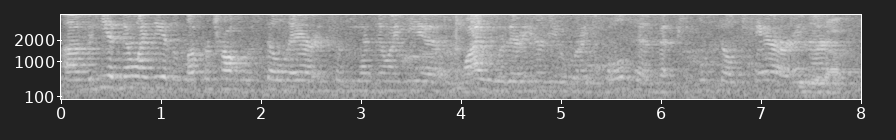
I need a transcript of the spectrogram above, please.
great. Um, but he had no idea the love for Charlton was still there, and so he had no idea why we were there to interview. When I told him that people still care and He that up.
